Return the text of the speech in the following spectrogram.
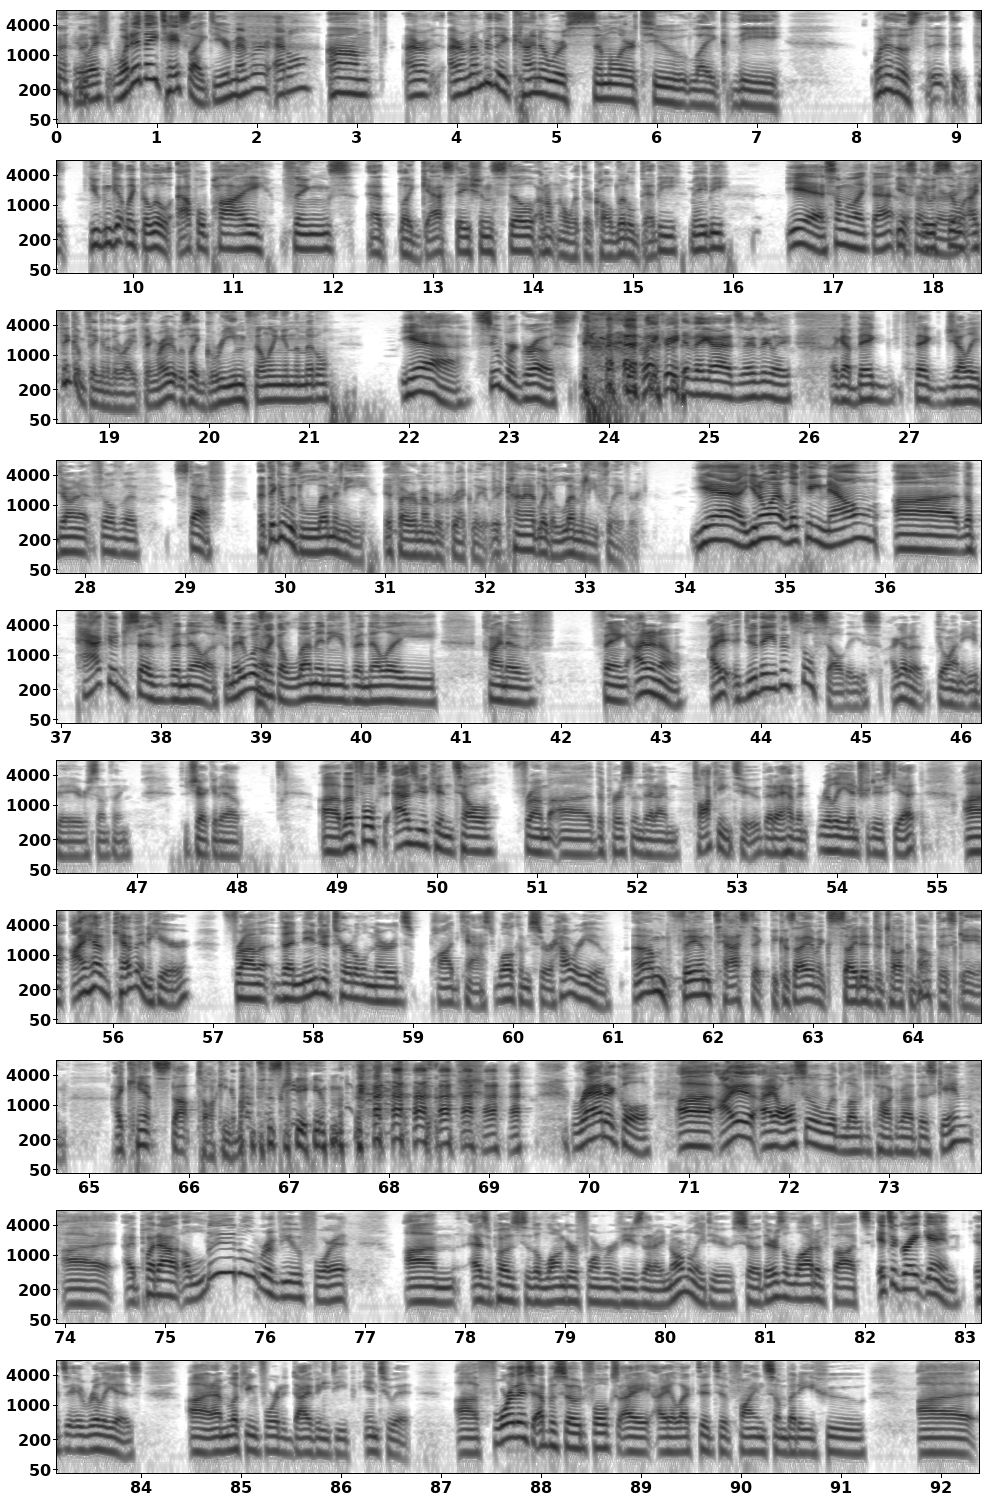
I wish. What did they taste like? Do you remember at all? um, I I remember they kind of were similar to like the what are those? The, the, the, you can get like the little apple pie things at like gas stations. Still, I don't know what they're called. Little Debbie, maybe. Yeah, something like that. Yeah, That it was similar. right. I think I'm thinking of the right thing, right? It was like green filling in the middle. Yeah, super gross. like when you think of it, it's basically like a big, thick jelly donut filled with stuff. I think it was lemony, if I remember correctly. It kind of had like a lemony flavor. Yeah, you know what? Looking now, uh, the package says vanilla, so maybe it was Oh. like a lemony, vanilla kind of thing. I don't know. I do they even still sell these? I gotta go on eBay or something to check it out. Uh, but folks, as you can tell from uh, the person that I'm talking to, that I haven't really introduced yet, uh, I have Kevin here from the Ninja Turtle Nerds podcast. Welcome, sir. How are you? I'm fantastic because I am excited to talk about this game. I can't stop talking about this game. Radical. Uh, I I also would love to talk about this game. Uh, I put out a little review for it, um, as opposed to the longer form reviews that I normally do. So there's a lot of thoughts. It's a great game. It's it really is, uh, and I'm looking forward to diving deep into it. Uh, for this episode, folks, I I elected to find somebody who, uh.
